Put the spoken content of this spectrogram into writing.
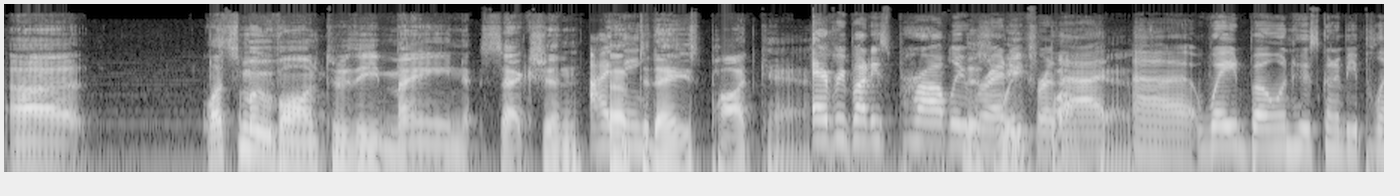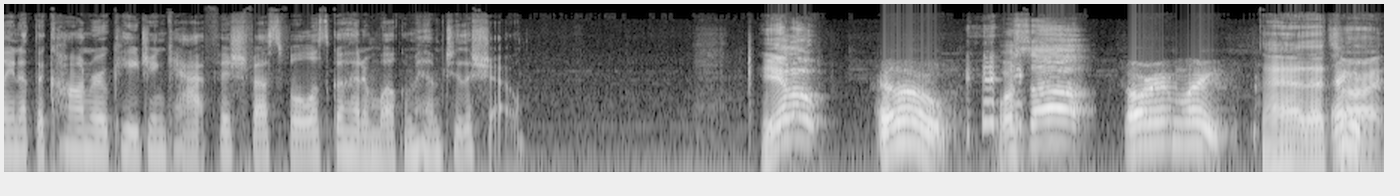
uh, let's move on to the main section I of today's podcast. Everybody's probably This ready week's for that. Uh, Wade Bowen, who's going to be playing at the Conroe Cajun Catfish Festival. Let's go ahead and welcome him to the show. Hello, Hello. what's up? Sorry I'm late. Ah, that's Hey, all right.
